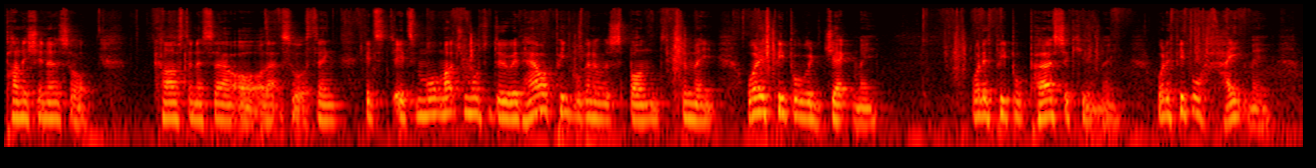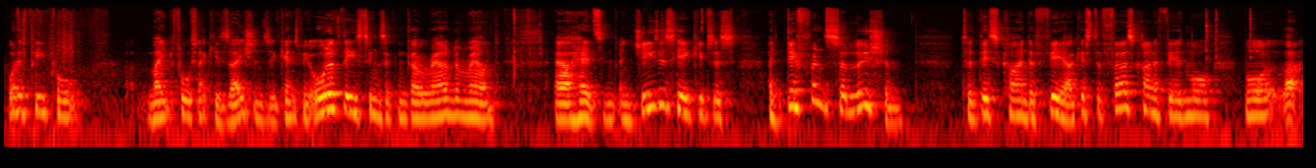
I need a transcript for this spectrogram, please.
punishing us or casting us out or, or, that sort of thing. It's it's more much more to do with how are people going to respond to me? What if people reject me? What if people persecute me? What if people hate me? What if people make false accusations against me? All of these things that can go round and round our heads. And, and Jesus here gives us a different solution to this kind of fear. I guess the first kind of fear is more more like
